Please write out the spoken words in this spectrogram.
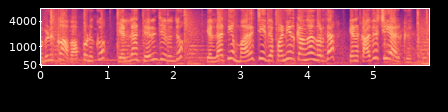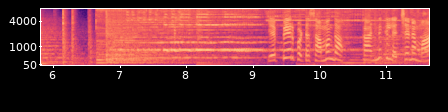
அவளுக்கும் அவ அப்பனுக்கும் எல்லாம் தெரிஞ்சிருந்தும் எல்லாத்தையும் மறைச்சு இதை பண்ணிருக்காங்கங்கறத எனக்கு அதிர்ச்சியா இருக்கு. எப்பேற்பட்ட சம்மந்தம் கண்ணுக்கு லட்சணமா?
